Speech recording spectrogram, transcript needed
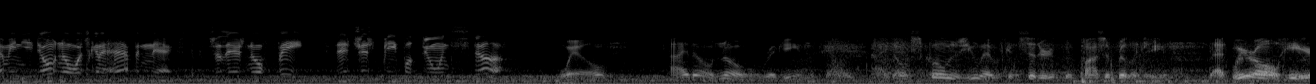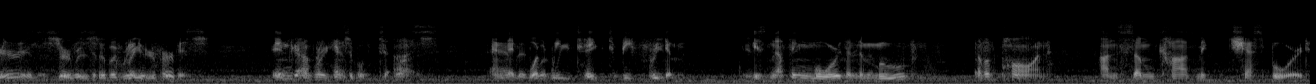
I mean, you don't know what's gonna happen next, so there's no fate. There's just people doing stuff. Well, I don't know, Ricky. I don't suppose you have considered the possibility that we're all here in the service of a greater purpose, incomprehensible to us, and that what we take to be freedom is nothing more than the move of a pawn on some cosmic chessboard,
